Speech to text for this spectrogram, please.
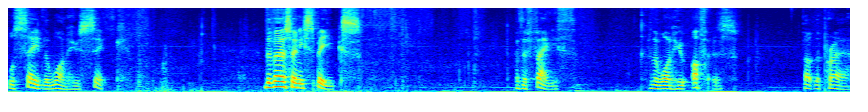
will save the one who's sick. The verse only speaks of the faith of the one who offers up the prayer.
